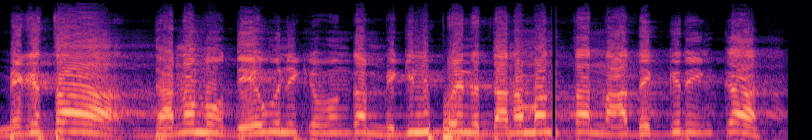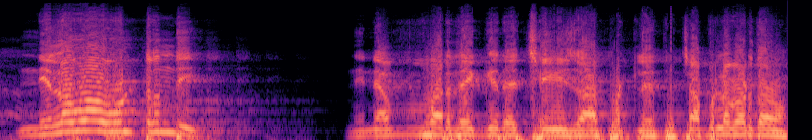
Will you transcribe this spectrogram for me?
మిగతా ధనము దేవునికి ఇవ్వంగా మిగిలిపోయిన ధనమంతా నా దగ్గర ఇంకా నిలవ ఉంటుంది. నేను ఎవరి దగ్గర చేయి చాపట్లేదు. చెప్పలు కొడదాం.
